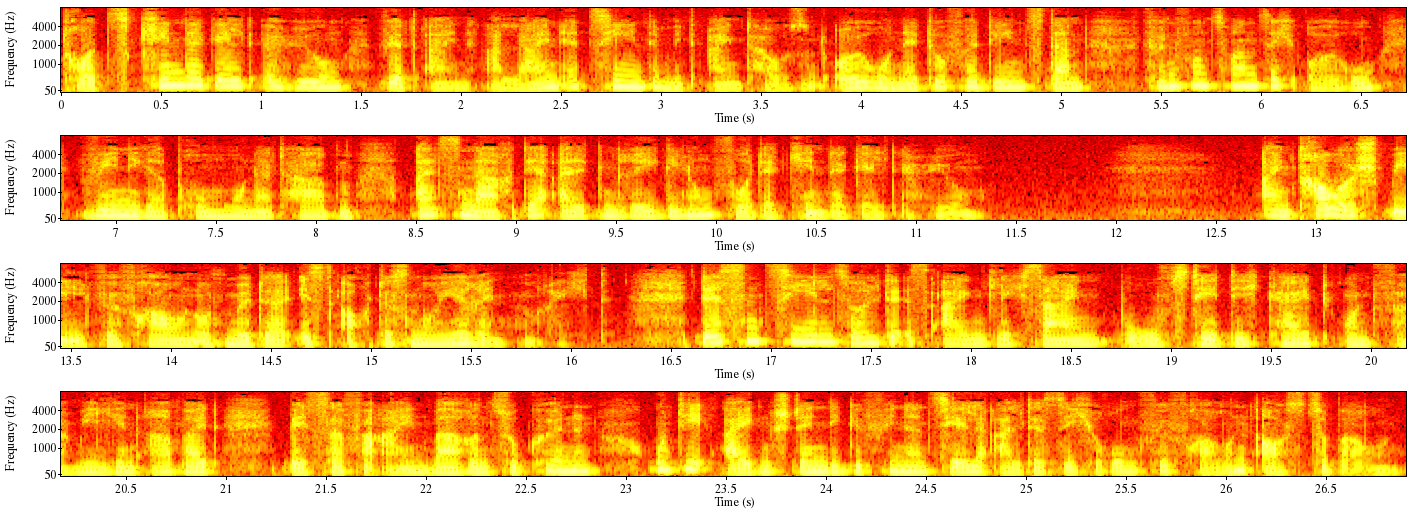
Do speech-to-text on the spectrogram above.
Trotz Kindergelderhöhung wird eine Alleinerziehende mit 1000 Euro Nettoverdienst dann 25 Euro weniger pro Monat haben als nach der alten Regelung vor der Kindergelderhöhung. Ein Trauerspiel für Frauen und Mütter ist auch das neue Rentenrecht. Dessen Ziel sollte es eigentlich sein, Berufstätigkeit und Familienarbeit besser vereinbaren zu können und die eigenständige finanzielle Alterssicherung für Frauen auszubauen.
